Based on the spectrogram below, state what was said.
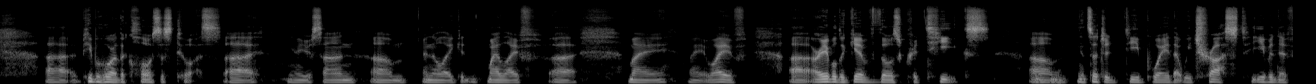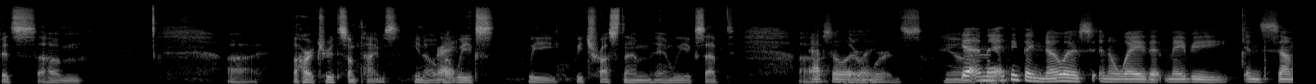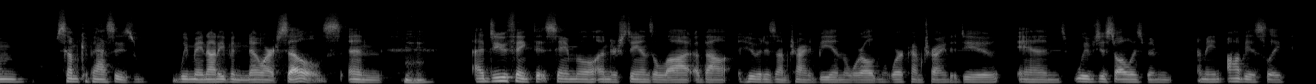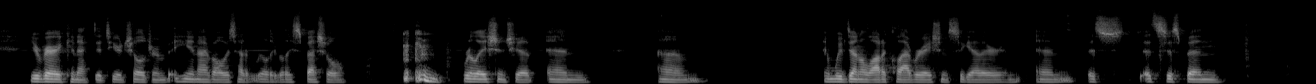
uh, people who are the closest to us uh, you know your son um, i know like in my life uh, my my wife uh, are able to give those critiques um, mm-hmm. in such a deep way that we trust even if it's um, uh, the hard truth sometimes you know right. but we ex- we we trust them and we accept uh, absolutely their words yeah, yeah and they, i think they know us in a way that maybe in some some capacities we may not even know ourselves and mm-hmm. I do think that Samuel understands a lot about who it is I'm trying to be in the world and the work I'm trying to do. And we've just always been, I mean, obviously, you're very connected to your children, but he and I have always had a really, really special relationship. And, um, and we've done a lot of collaborations together and, and it's, it's just been,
